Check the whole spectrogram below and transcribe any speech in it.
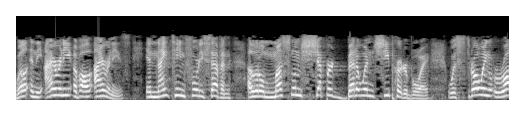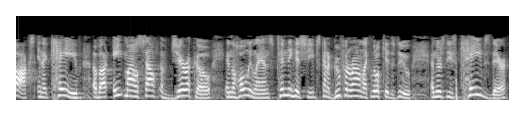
Well, in the irony of all ironies, in 1947, a little Muslim shepherd Bedouin sheep herder boy was throwing rocks in a cave about eight miles south of Jericho in the Holy Lands, tending his sheep, kind of goofing around like little kids do. And there's these caves there,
